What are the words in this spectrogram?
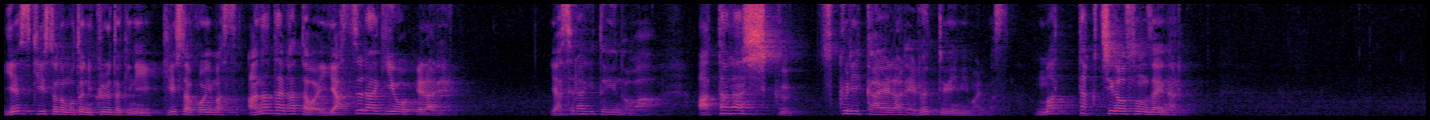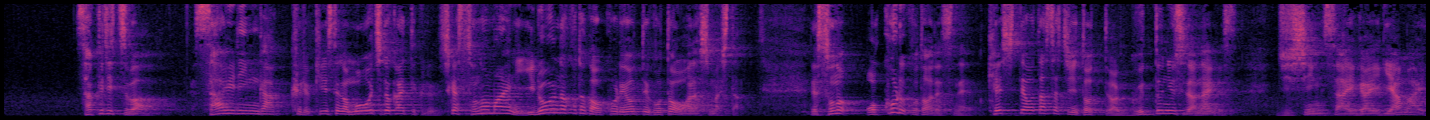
イエス・キリストのもとに来るときにキリストはこう言います。あなた方は安らぎを得られる。安らぎというのは新しく作り変えられるという意味もあります。全く違う存在になる。昨日は再臨が来る。キリストがもう一度帰ってくる。しかしその前にいろいろなことが起こるよということをお話しました。でその起こることはですね決して私たちにとってはグッドニュースではないんです。地震災害病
